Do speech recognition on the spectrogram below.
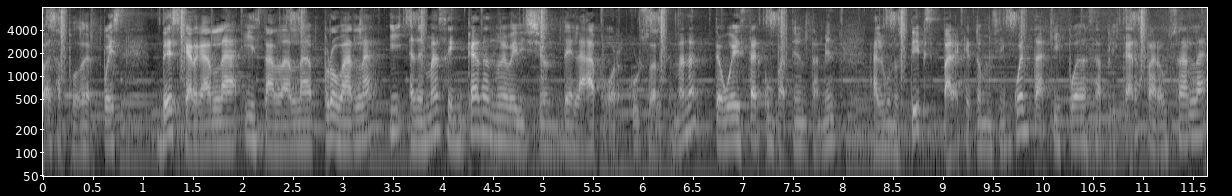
vas a poder pues descargarla, instalarla, probarla y además en cada nueva edición de la app o recurso de la semana te voy a estar compartiendo también algunos tips para que tomes en cuenta y puedas aplicar para usarla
